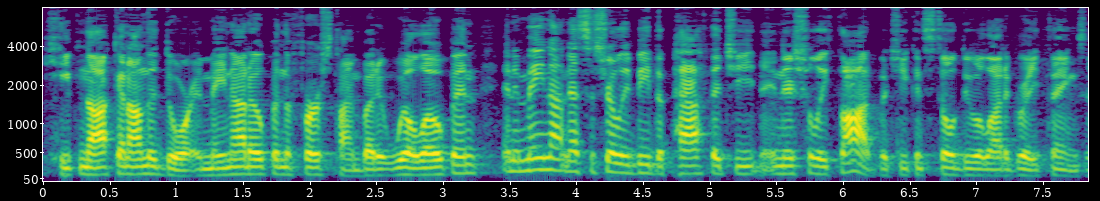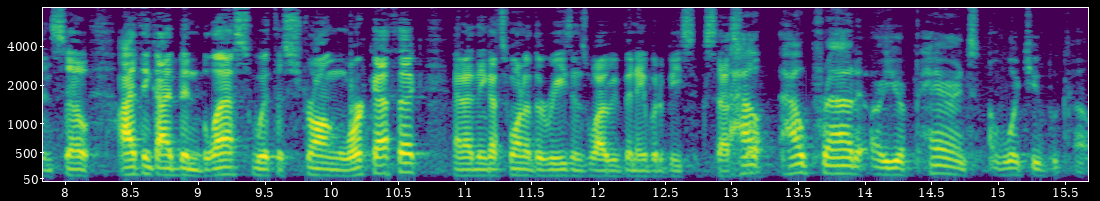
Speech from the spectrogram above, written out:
keep knocking on the door. It may not open the first time, but it will open, and it may not necessarily be the path that you initially thought, but you can still do a lot of great things. And so I think I've been blessed with a strong work ethic, and I think that's one of the reasons why we've been able to be successful. How, how proud are your parents of what you've become?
